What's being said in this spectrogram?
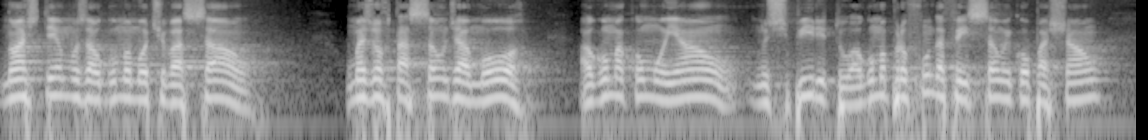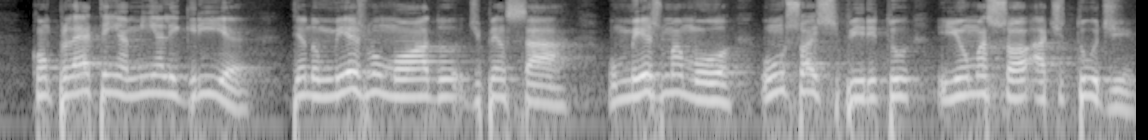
nós temos alguma motivação, uma exortação de amor, alguma comunhão no espírito, alguma profunda afeição e compaixão, completem a minha alegria, tendo o mesmo modo de pensar, o mesmo amor, um só espírito e uma só atitude.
